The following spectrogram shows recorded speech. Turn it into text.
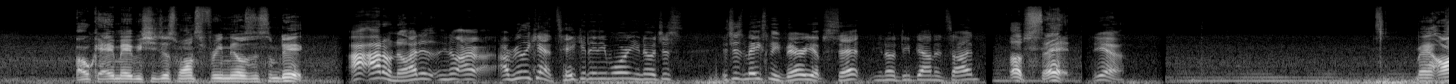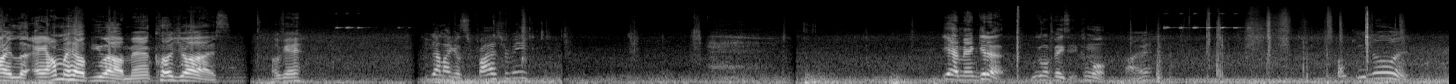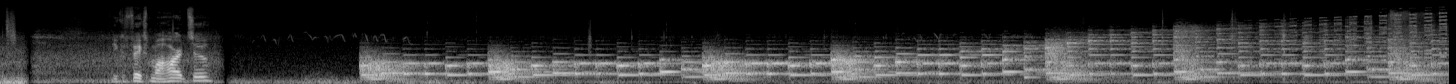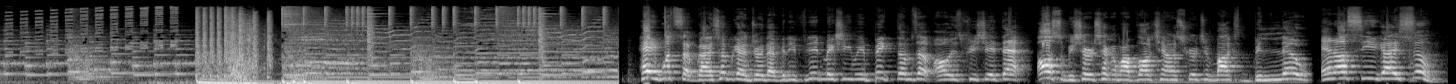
Okay, maybe she just wants free meals and some dick. I, I don't know. I just, you know, I, I really can't take it anymore. You know, it just, it just makes me very upset. You know, deep down inside. Upset. Yeah. Man, all right, look, hey, I'm gonna help you out, man. Close your eyes. Okay. You got like a surprise for me? Yeah, man, get up. We gonna fix it. Come on. All right. What you doing? You can fix my heart too. Hey, what's up guys? Hope you guys enjoyed that video. If you did, make sure you give me a big thumbs up. Always appreciate that. Also, be sure to check out my vlog channel description box below. And I'll see you guys soon.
